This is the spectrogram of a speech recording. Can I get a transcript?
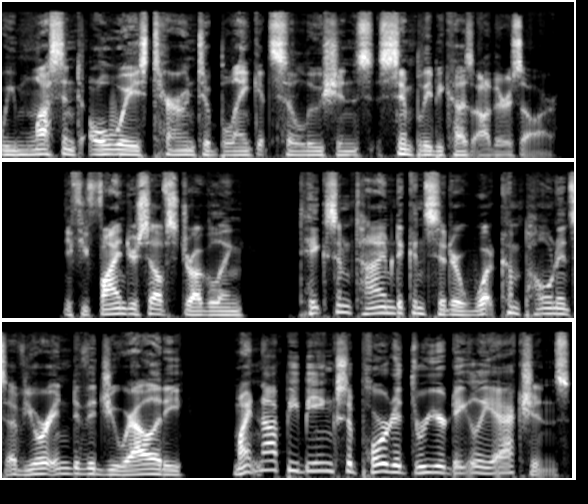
We mustn't always turn to blanket solutions simply because others are. If you find yourself struggling, take some time to consider what components of your individuality might not be being supported through your daily actions.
